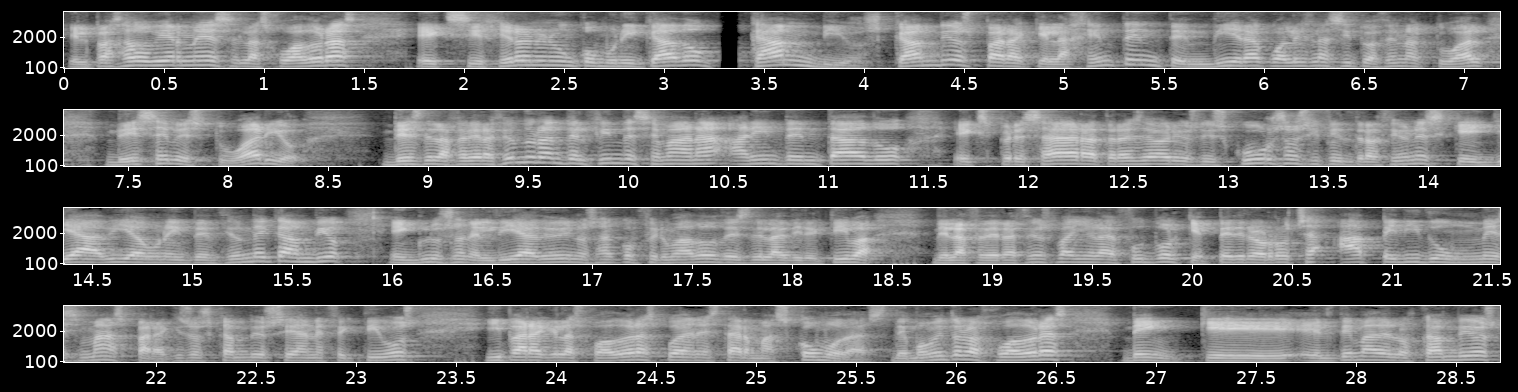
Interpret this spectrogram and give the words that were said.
El pasado viernes, las jugadoras exigieron en un comunicado cambios, cambios para que la gente entendiera cuál es la situación actual de ese vestuario. Desde la Federación durante el fin de semana han intentado expresar a través de varios discursos y filtraciones que ya había una intención de cambio e incluso en el día de hoy nos han confirmado desde la directiva de la Federación Española de Fútbol que Pedro Rocha ha pedido un mes más para que esos cambios sean efectivos y para que las jugadoras puedan estar más cómodas. De momento las jugadoras ven que el tema de los cambios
